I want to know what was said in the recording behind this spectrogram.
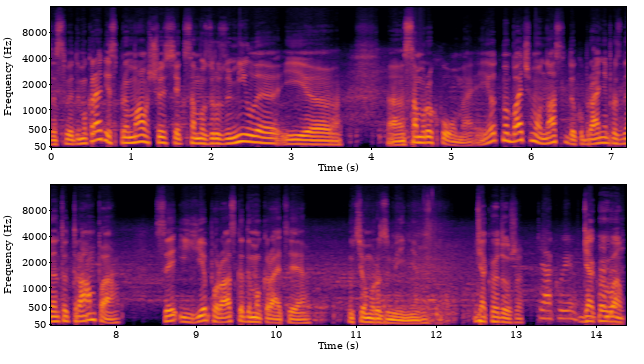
за свою демократію, сприймав щось як самозрозуміле і е, е, саморухоме. І от ми бачимо наслідок обрання президента Трампа. Це і є поразка демократії у цьому розумінні. Дякую дуже. Дякую. Дякую вам.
